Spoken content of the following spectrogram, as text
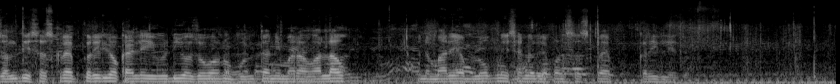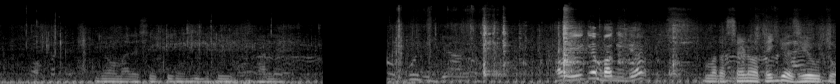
જલ્દી સબસ્ક્રાઈબ કરી લો. કાલે એ વીડિયો જોવાનું ભૂલતા નહીં મારા વાલાઓ. અને મારી આ બ્લોગની ચેનલને પણ સબસ્ક્રાઈબ કરી લેજો. જો મારે સેટિંગ બધું હાલે. હવે એ કેમ ભાગી ગયો? મારો શેણો થઈ ગયો જીવ તો.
